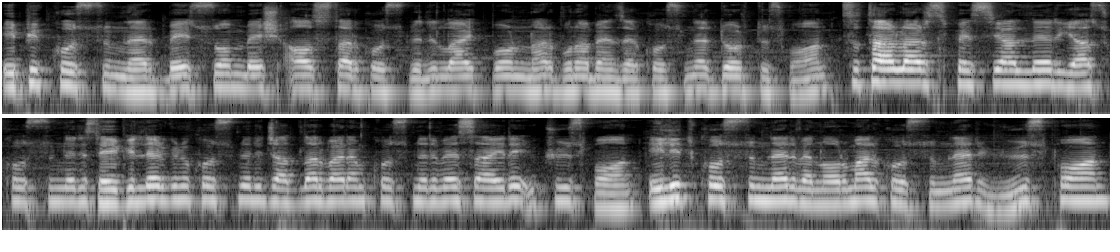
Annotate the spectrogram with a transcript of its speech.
Epic kostümler 515 All Star kostümleri Lightborn'lar buna benzer kostümler 400 puan. Starlar, spesyaller, yaz kostümleri, sevgililer günü kostümleri, cadılar bayram kostümleri vesaire 200 puan. Elit kostümler ve normal kostümler 100 puan.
